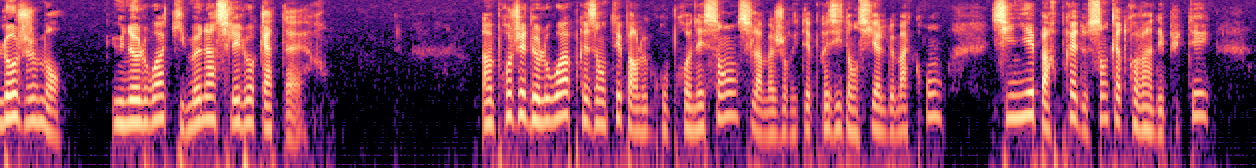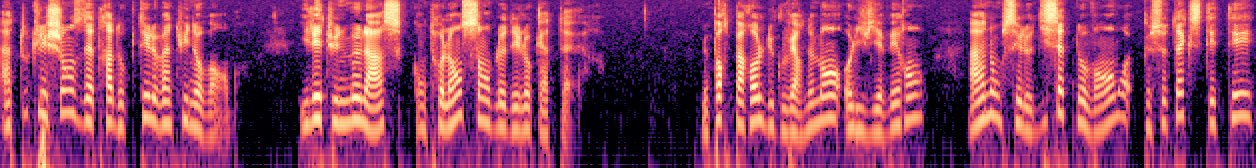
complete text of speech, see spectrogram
Logement, une loi qui menace les locataires. Un projet de loi présenté par le groupe Renaissance, la majorité présidentielle de Macron, signé par près de 180 députés, a toutes les chances d'être adopté le 28 novembre. Il est une menace contre l'ensemble des locataires. Le porte-parole du gouvernement, Olivier Véran, a annoncé le 17 novembre que ce texte était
